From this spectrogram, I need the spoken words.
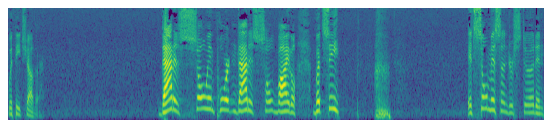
with each other. That is so important. That is so vital. But see, it's so misunderstood and,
